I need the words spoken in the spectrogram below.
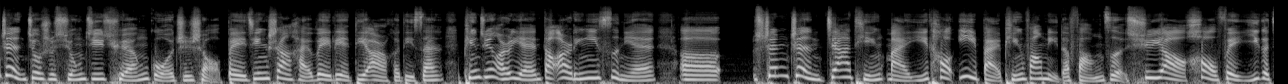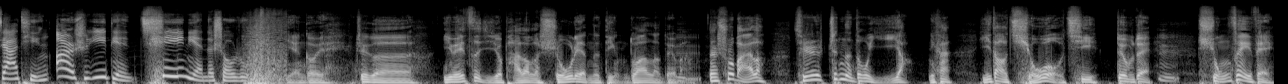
圳就是雄居全国之首，北京、上海位列第二和第三。平均而言，到二零一四年，呃。深圳家庭买一套一百平方米的房子，需要耗费一个家庭二十一点七年的收入。年各位，这个以为自己就爬到了食物链的顶端了，对吧？那说白了，其实真的都一样。你看，一到求偶期，对不对？嗯。熊狒狒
